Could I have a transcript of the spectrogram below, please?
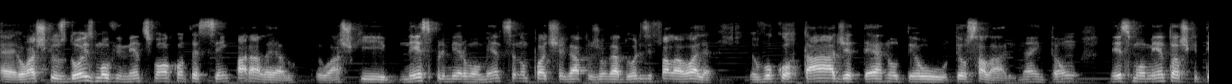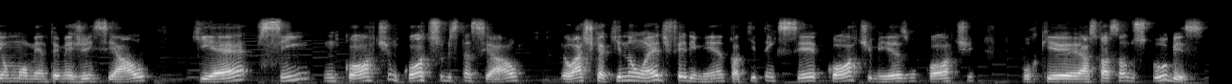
é, eu acho que os dois movimentos vão acontecer em paralelo. Eu acho que nesse primeiro momento você não pode chegar para os jogadores e falar, olha, eu vou cortar de eterno o teu, teu salário. Né? Então, nesse momento, acho que tem um momento emergencial que é, sim, um corte, um corte substancial. Eu acho que aqui não é diferimento, aqui tem que ser corte mesmo, corte, porque a situação dos clubes,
